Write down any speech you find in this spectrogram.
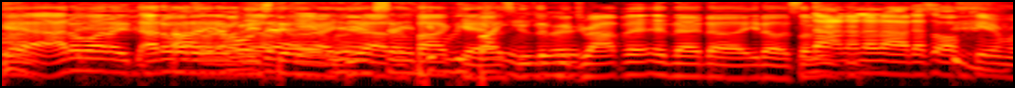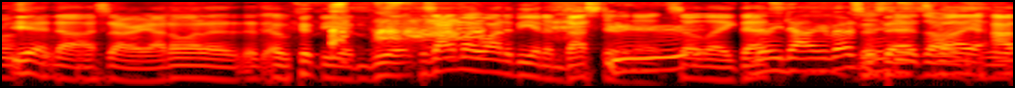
Yeah, I don't want to. I don't want to steal the idea you on the podcast because if we drop it and then uh, you know, some nah, nah, nah, nah, that's off camera. yeah, nah, sorry, I don't want to. It could be a real because I might want to be an investor in it. So like that's million dollar investment. That's why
